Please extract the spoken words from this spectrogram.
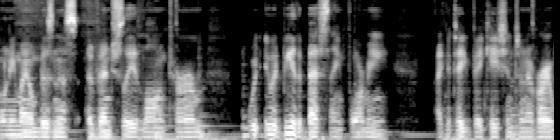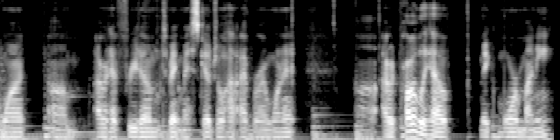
owning my own business eventually, long term, it would be the best thing for me. I could take vacations whenever I want. Um, I would have freedom to make my schedule however I want it. Uh, I would probably have make more money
